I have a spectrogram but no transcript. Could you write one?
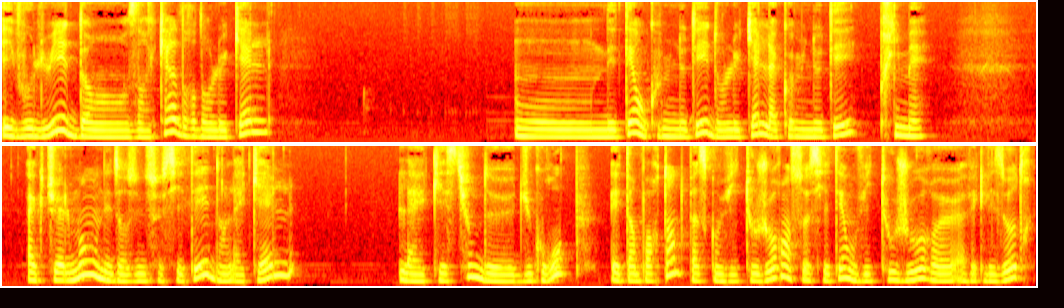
évolué dans un cadre dans lequel on était en communauté dans lequel la communauté primait. Actuellement, on est dans une société dans laquelle la question du groupe est importante parce qu'on vit toujours en société, on vit toujours euh, avec les autres.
